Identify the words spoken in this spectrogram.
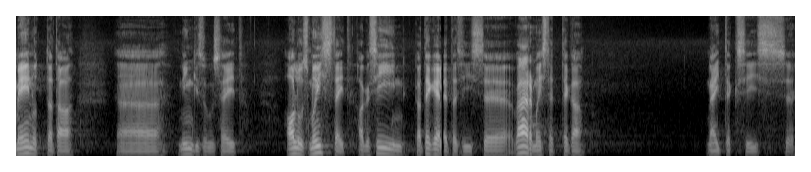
meenutada äh, mingisuguseid alusmõisteid, aga siin ka tegeleda siis äh, väärmõistetega, näiteks siis äh,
